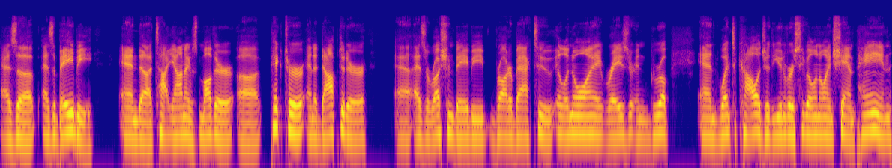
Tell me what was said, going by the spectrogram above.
as a as a baby, and uh, Tatiana's mother uh, picked her and adopted her uh, as a Russian baby, brought her back to Illinois, raised her, and grew up and went to college at the University of Illinois in Champaign.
